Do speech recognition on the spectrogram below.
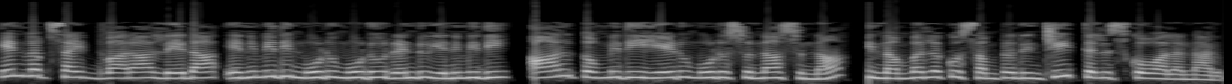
in website ద్వారా లేదా ఎనిమిది మూడు మూడు రెండు ఎనిమిది ఆరు తొమ్మిది ఏడు మూడు సున్నా సున్నా ఈ నంబర్లకు సంప్రదించి తెలుసుకోవాలన్నారు.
